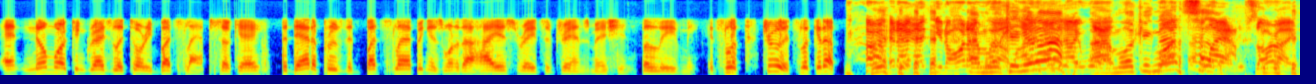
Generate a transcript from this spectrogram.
And no more congratulatory butt slaps, okay? The data proves that butt slapping is one of the highest rates of transmission. Believe me. It's look true. It's look it up. All right, I, I- you know what? I I'm will. looking it I- I- up. I will. I'm looking Butt it up. slaps. All right.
